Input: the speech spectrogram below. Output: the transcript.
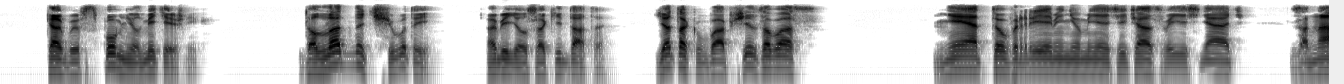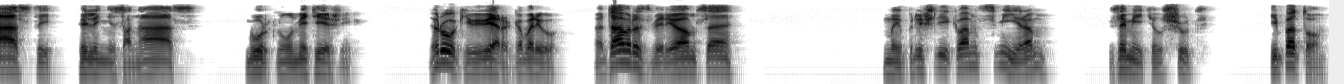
— как бы вспомнил мятежник. — Да ладно, чего ты? — обиделся Акидата. — Я так вообще за вас. — Нету времени у меня сейчас выяснять, за нас ты или не за нас, — буркнул мятежник. — Руки вверх, говорю, а там разберемся. — мы пришли к вам с миром, — заметил Шут. И потом,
